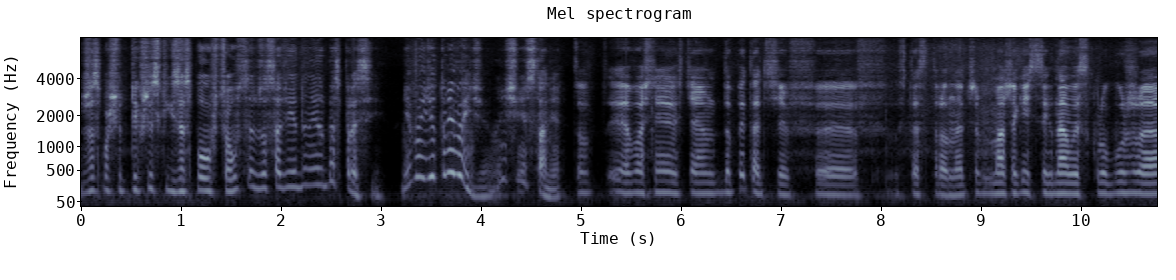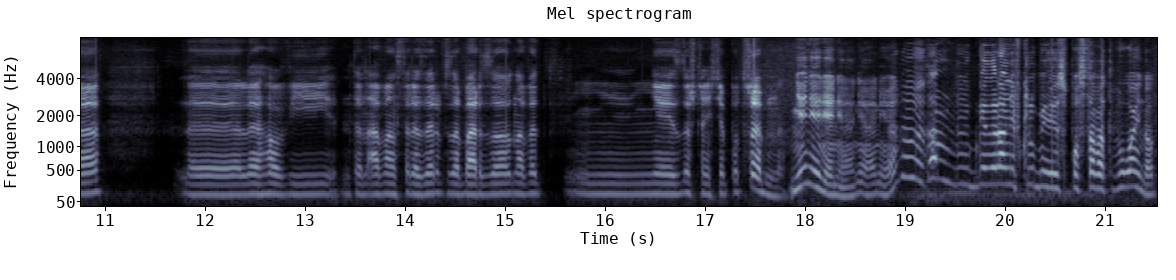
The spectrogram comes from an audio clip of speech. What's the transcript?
że spośród tych wszystkich zespołów w czołówce w zasadzie jeden jest bez presji. Nie wejdzie, to nie wejdzie, no nic się nie stanie. To ja właśnie chciałem dopytać się w, w, w tę stronę, czy masz jakieś sygnały z klubu, że E, Lechowi ten awans rezerw za bardzo nawet nie jest do szczęścia potrzebny. Nie, nie, nie, nie, nie, nie. No, tam generalnie w klubie jest postawa typu why not.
